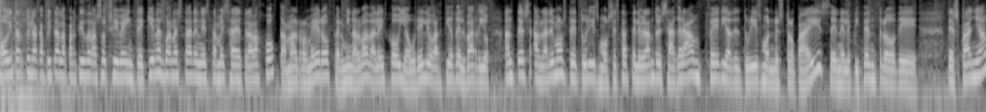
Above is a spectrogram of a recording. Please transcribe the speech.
Hoy Tartuila Capital a partir de las 8 y 20. ¿Quiénes van a estar en esta mesa de trabajo? Camal Romero, Fermín Albadalejo y Aurelio García del Barrio. Antes hablaremos de turismo. Se está celebrando esa gran feria del turismo en nuestro país, en el epicentro de, de España.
